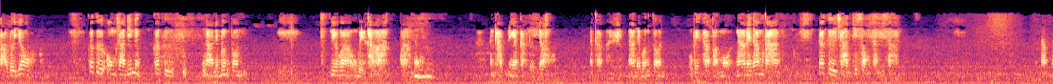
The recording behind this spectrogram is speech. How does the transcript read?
กล่าวโดยย่อ ก็คือองค์ฌานที่หนึ่งก็คืองานในเบื้องต้น เรียกว่าอุเบกขาปราโมทย์นะครับนี่อาการโดยย่อนะครับ งานในเบื้องต้น อุเบกขาปราโมทย์งานในท่ามกลาง ก็คือฌานที่สองฌานที่สามนะ ครับใน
